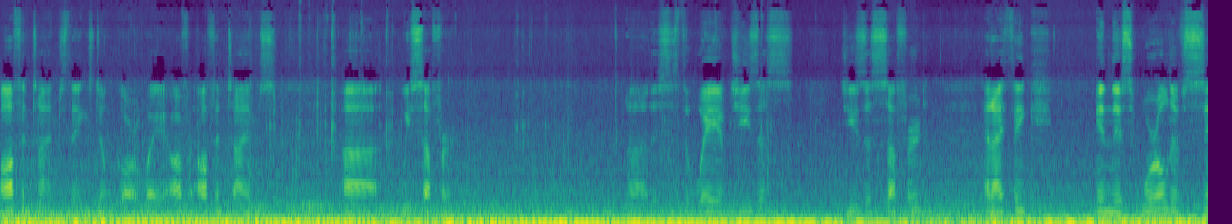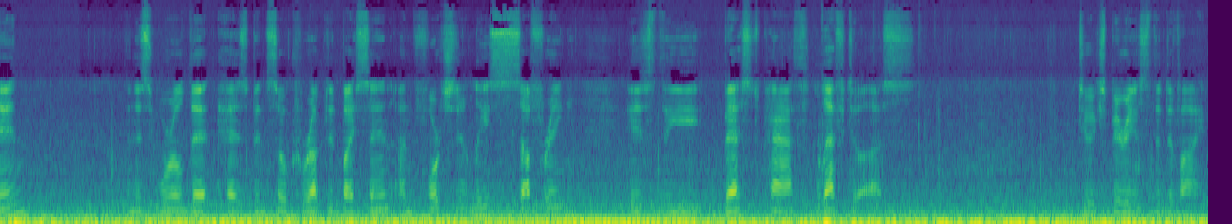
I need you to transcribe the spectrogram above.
Oftentimes things don't go our way. Oftentimes uh, we suffer. Uh, this is the way of Jesus. Jesus suffered. And I think in this world of sin, in this world that has been so corrupted by sin, unfortunately, suffering is the best path left to us to experience the divine.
